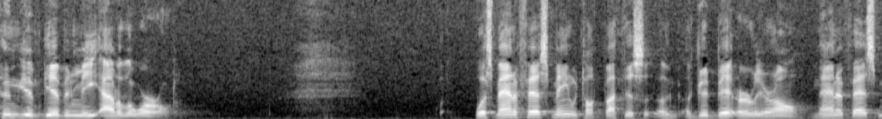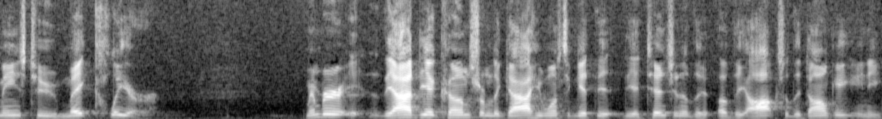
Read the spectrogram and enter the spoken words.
whom you have given me out of the world. What's manifest mean? We talked about this a, a, good bit earlier on. Manifest means to make clear. Remember, the idea comes from the guy who wants to get the, the attention of the, of the ox or the donkey, and he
